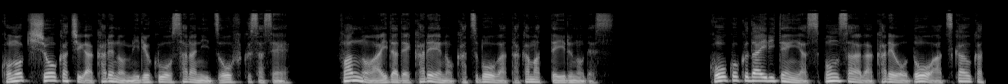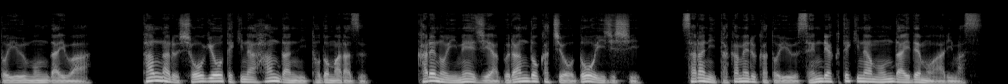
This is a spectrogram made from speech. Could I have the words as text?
この希少価値が彼の魅力をさらに増幅させ、ファンの間で彼への渇望が高まっているのです。広告代理店やスポンサーが彼をどう扱うかという問題は、単なる商業的な判断にとどまらず、彼のイメージやブランド価値をどう維持し、さらに高めるかという戦略的な問題でもあります。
